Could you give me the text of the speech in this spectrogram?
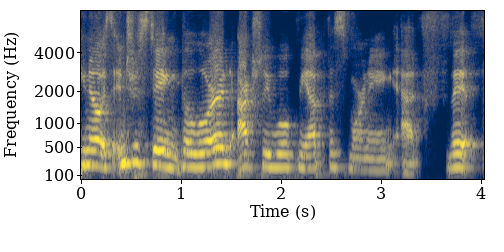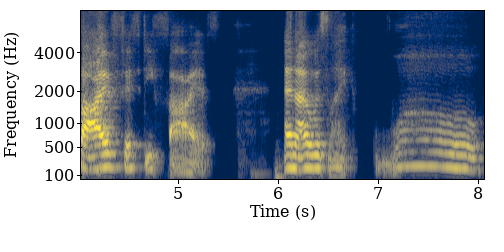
you know, it's interesting. The Lord actually woke me up this morning at 5:55 and I was like, whoa.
